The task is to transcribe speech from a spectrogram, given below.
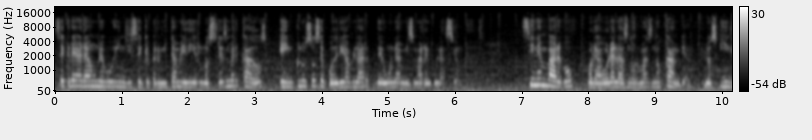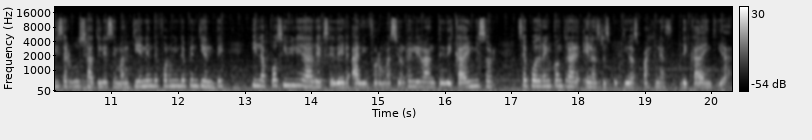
se creará un nuevo índice que permita medir los tres mercados e incluso se podría hablar de una misma regulación. Sin embargo, por ahora las normas no cambian, los índices bursátiles se mantienen de forma independiente y la posibilidad de acceder a la información relevante de cada emisor se podrá encontrar en las respectivas páginas de cada entidad.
